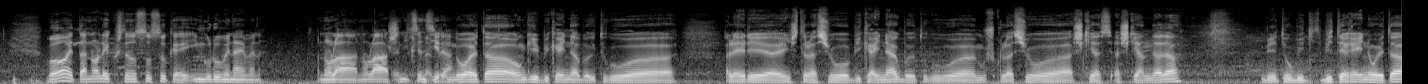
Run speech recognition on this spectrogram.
Bo, eta nola ikusten duzuzuk ingurumena hemen? Nola, nola asenitzen zira? Entrenamendua eta ongi bikaina baitugu uh, ala ere instalazio bikainak, baitugu uh, muskulazio aski, aski handa da. Bietu biterreino eta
